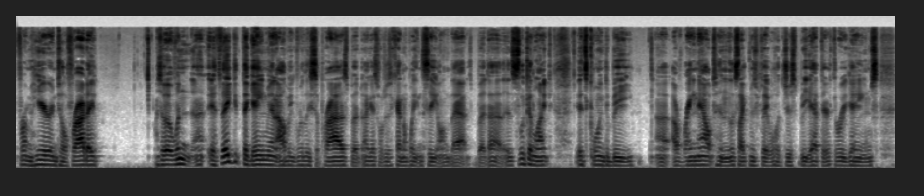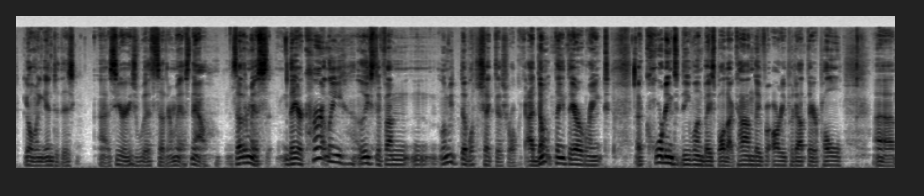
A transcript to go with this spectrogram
from here until Friday. So when if they get the game in, I'll be really surprised. But I guess we'll just kind of wait and see on that. But uh, it's looking like it's going to be uh, a rain out, and it looks like Mississippi State will just be at their three games going into this uh, series with Southern Miss. Now, Southern Miss, they are currently, at least if I'm, let me double check this real quick. I don't think they are ranked according to D1Baseball.com. They've already put out their poll uh,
